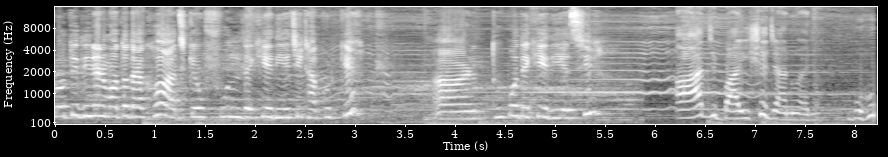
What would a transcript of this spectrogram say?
প্রতিদিনের মতো দেখো, আজকেও ফুল দেখিয়ে দিয়েছি ঠাকুরকে, আর ধূপও দেখিয়ে দিয়েছি। আজ বাইশে জানুয়ারি, বহু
